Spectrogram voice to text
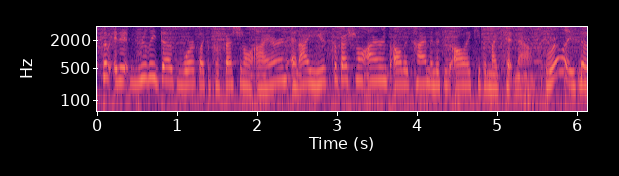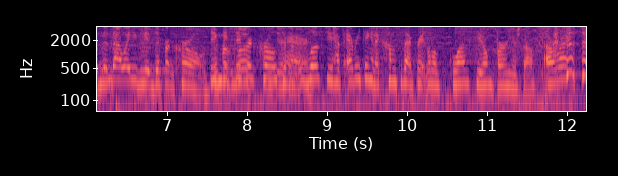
So it really does work like a professional iron, and I use professional irons all the time, and this is all I keep in my kit now. Really? So mm -hmm. that way you can get different curls. You can get different curls, different hair. looks. You have everything, and it comes with that great little glove so you don't burn yourself. All right. to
